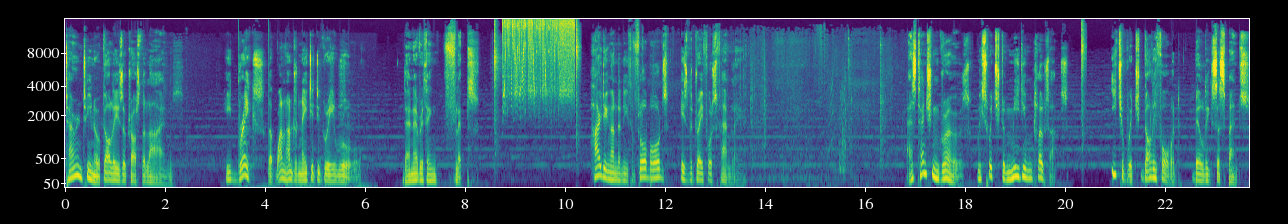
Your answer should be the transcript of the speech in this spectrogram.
Tarantino dollies across the lines. He breaks the 180 degree rule. Then everything flips. Hiding underneath the floorboards is the Dreyfus family. As tension grows, we switch to medium close ups, each of which dolly forward, building suspense.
